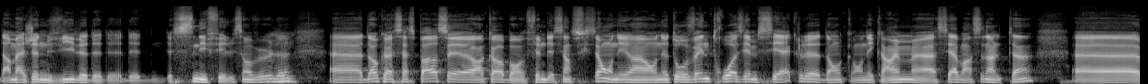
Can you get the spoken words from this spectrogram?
dans ma jeune vie là, de, de, de, de cinéphile, si on veut. là. Mhm. Euh, donc, ça se passe encore, bon, film de science-fiction. On est, en- on est au 23e siècle, donc on est quand même assez avancé dans le temps. La,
